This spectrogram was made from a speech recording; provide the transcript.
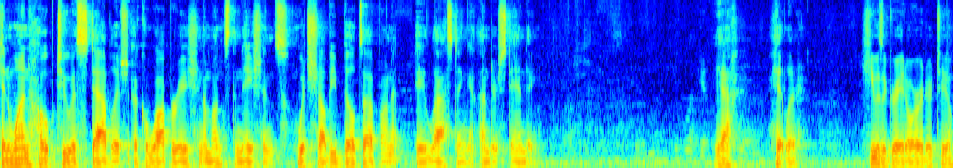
can one hope to establish a cooperation amongst the nations, which shall be built up on a lasting understanding. Yeah, Hitler. He was a great orator, too.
